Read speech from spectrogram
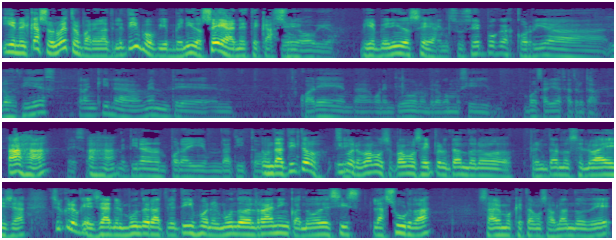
Y en el caso nuestro, para el atletismo, bienvenido sea en este caso. Sí, obvio. Bienvenido sea. En sus épocas corría los 10 tranquilamente en 40, 41, pero como si vos salías a trotar. Ajá, Eso. ajá. Me tiraron por ahí un datito. ¿Un datito? Y bueno, vamos, vamos a ir preguntándolo, preguntándoselo a ella. Yo creo que ya en el mundo del atletismo, en el mundo del running, cuando vos decís la zurda, sabemos que estamos hablando de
